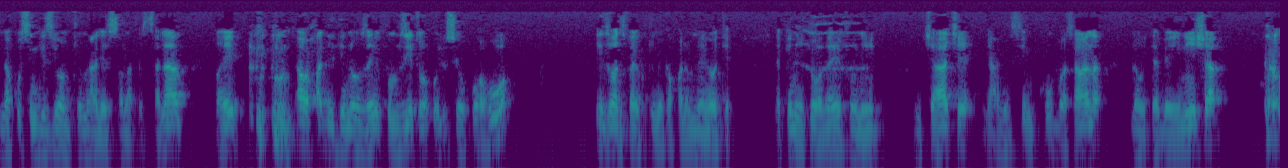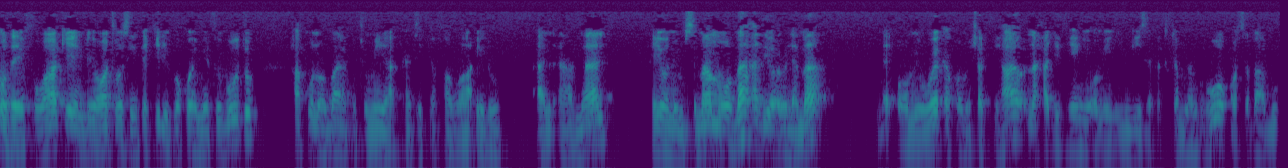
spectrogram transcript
na kusingiziwa Mtume alayhi salatu wassalam, taib, au hadithi na udhaifu mzito usiokuwa huo, hizo hazifai kutumika kwa namna yote. Lakini ikiwa udhaifu ni mchache, yani si mkubwa sana, na utabainisha udhaifu wake, ndio watu wasiitakidi kwa kuwa imethubutu, hakuna ubaya kutumia katika fadhailu. Al-a'mal hiyo ni msimamo wa baadhi ya ulama wameuweka kwa masharti hayo na hadithi hii wameingiza katika mlango huo kwa sababu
